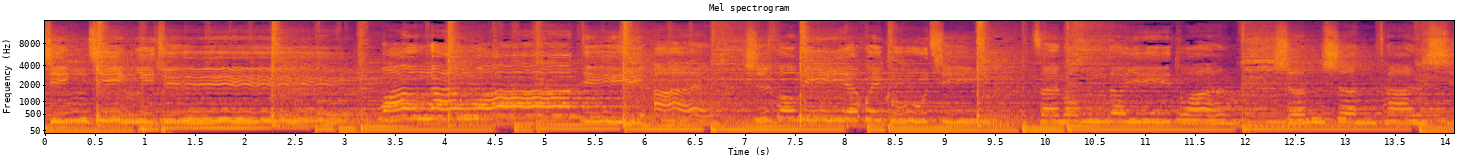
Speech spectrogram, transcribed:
轻轻一句晚安，我的爱，是否你也会哭泣，在梦的一端深深叹息。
